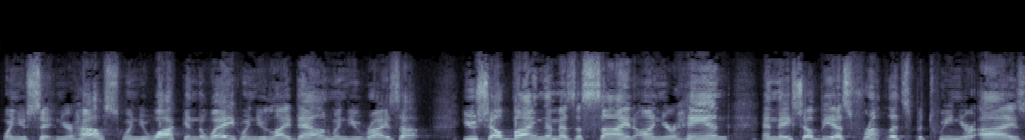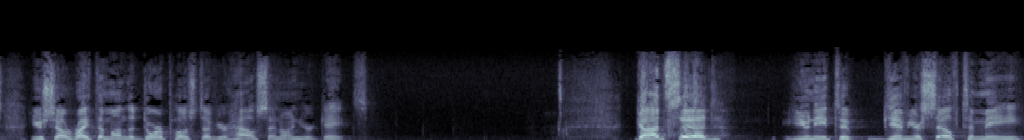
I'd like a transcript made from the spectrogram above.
when you sit in your house, when you walk in the way, when you lie down, when you rise up. You shall bind them as a sign on your hand, and they shall be as frontlets between your eyes. You shall write them on the doorpost of your house and on your gates. God said, You need to give yourself to me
